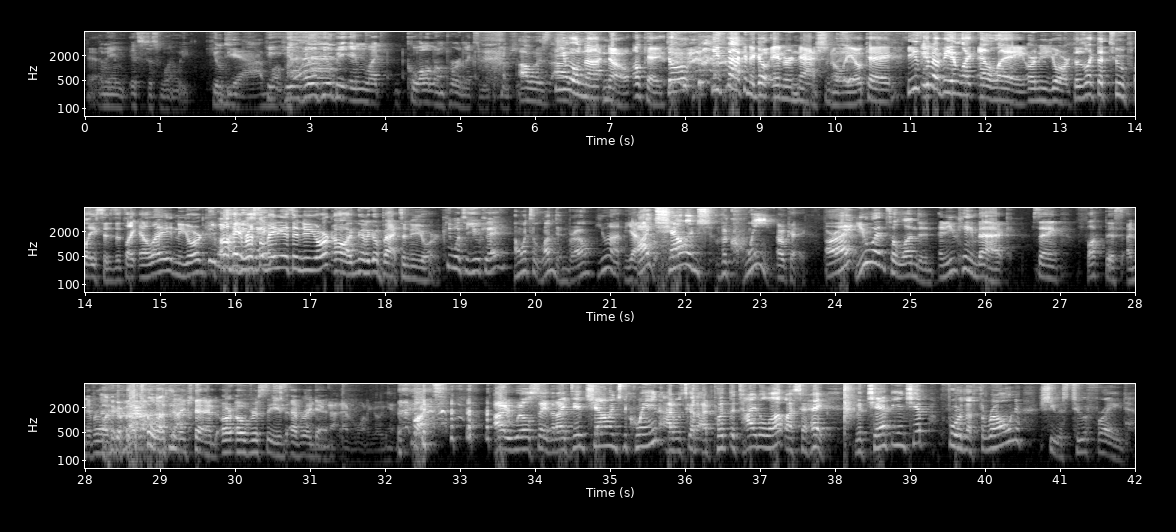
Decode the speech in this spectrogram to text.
Yeah. I mean, it's just one week. He'll be, Yeah, he, well- he'll, he'll, he'll be in like Kuala Lumpur next week or some. I was. He I, will not know. Okay, don't. He's not going to go internationally. Okay, he's going to be in like L.A. or New York. Those are like the two places. It's like L.A., New York. went Oh, hey, UK? WrestleMania's in New York. Oh, I'm going to go back to New York. He went to UK. I went to London, bro. You went? Yeah. I challenged the Queen. okay. All right. You went to London and you came back saying, "Fuck this! I never want to go back to London again or overseas ever I do again." not ever want to go again. But I will say that I did challenge the queen. I was gonna. I put the title up. I said, "Hey, the championship for the throne." She was too afraid.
